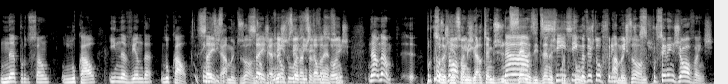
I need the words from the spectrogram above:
na produção local e na venda local. Sim, mas seja há muitos anos. seja nas suas instalações. Não, não, eh, porque Nós são aqui jovens. em São Miguel temos Não, dezenas e dezenas sim, de produtores. Sim, mas eu estou a referir Há isto por, por serem jovens.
